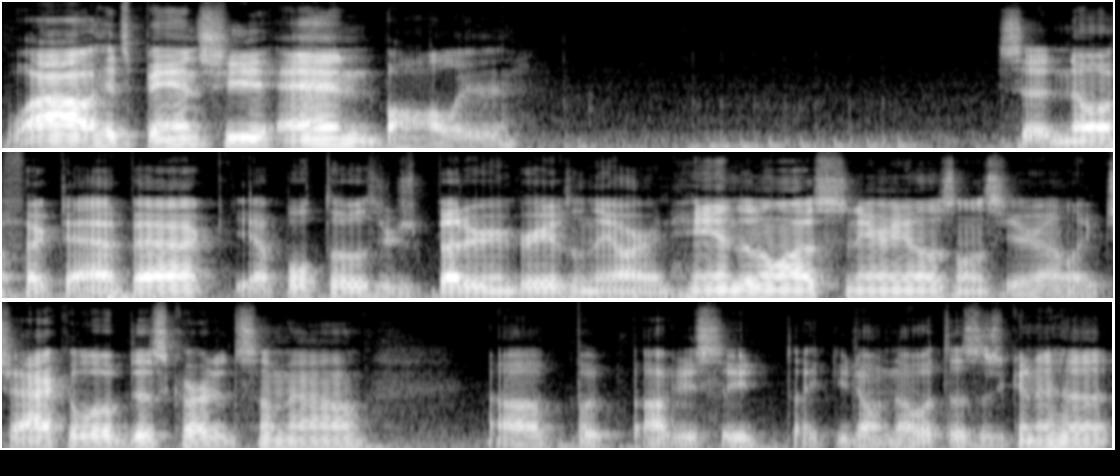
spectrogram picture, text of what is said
Wow, hits Banshee and Baller. Said no effect to add back. Yeah, both those are just better engraved than they are in hand in a lot of scenarios, unless you're on like Jackalope discarded somehow. Uh, but obviously, like you don't know what this is gonna hit.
